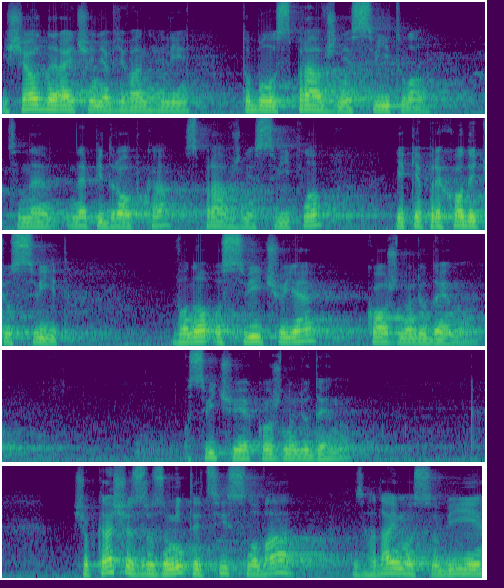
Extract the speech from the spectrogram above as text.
І ще одне речення в Євангелії то було справжнє світло. Це не, не підробка, справжнє світло, яке приходить у світ. Воно освічує кожну людину. Освічує кожну людину. Щоб краще зрозуміти ці слова, згадаймо собі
